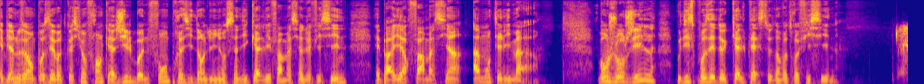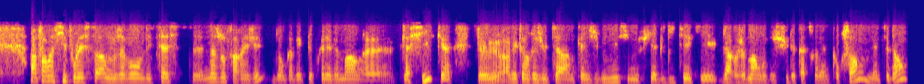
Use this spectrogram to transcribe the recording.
Eh bien, nous avons posé votre question, Franck, à Gilles Bonnefond, président de l'Union syndicale des pharmaciens d'officine et par ailleurs pharmacien à Montélimar. Bonjour Gilles, vous disposez de quel test dans votre officine? En pharmacie, pour l'instant, nous avons des tests nasopharyngés, donc avec le prélèvement euh, classique, euh, avec un résultat en 15 minutes, une fiabilité qui est largement au-dessus de 80% maintenant.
